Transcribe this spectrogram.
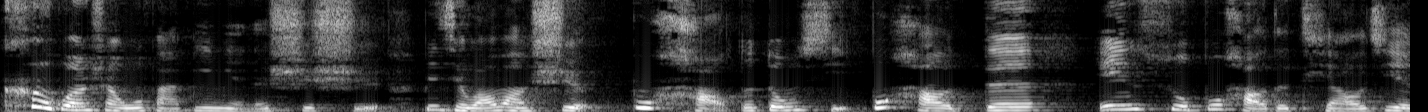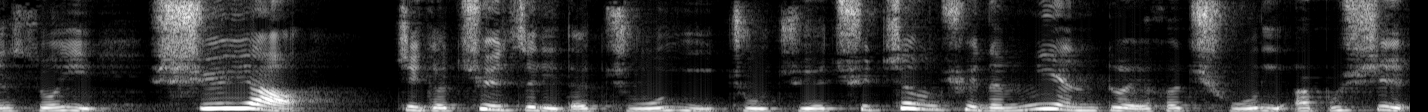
客观上无法避免的事实，并且往往是不好的东西、不好的因素、不好的条件，所以需要这个句子里的主语、主角去正确的面对和处理，而不是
